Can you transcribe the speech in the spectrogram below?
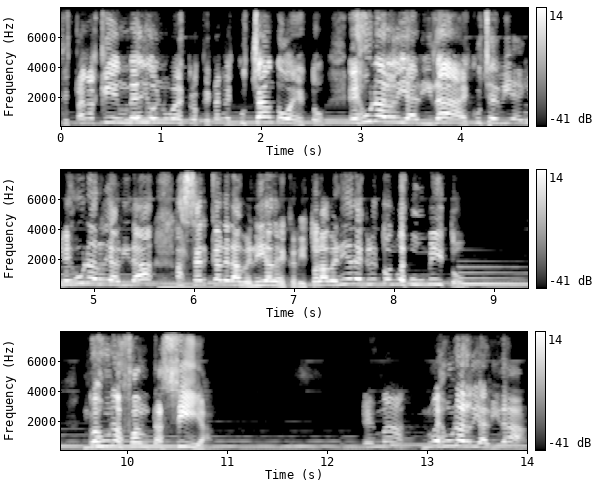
que están aquí en medio nuestro, que están escuchando esto, es una realidad, escuche bien, es una realidad acerca de la venida de Cristo. La venida de Cristo no es un mito, no es una fantasía. Es más, no es una realidad,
